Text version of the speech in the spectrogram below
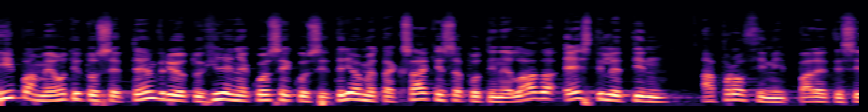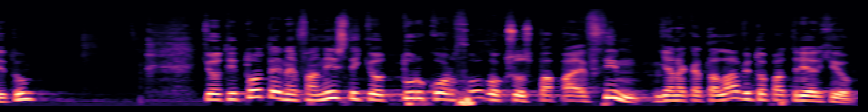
Είπαμε ότι το Σεπτέμβριο του 1923 ο Μεταξάκης από την Ελλάδα έστειλε την απρόθυμη παρέτησή του και ότι τότε εμφανίστηκε ο Τουρκορθόδοξος Παπαευθύμ για να καταλάβει το Πατριαρχείο.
